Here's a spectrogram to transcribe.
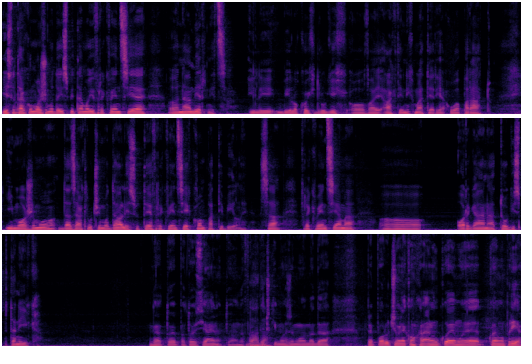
Isto tako možemo da ispitamo i frekvencije namirnica ili bilo kojih drugih ovaj aktivnih materija u aparatu. I možemo da zaključimo da li su te frekvencije kompatibilne sa frekvencijama organa tog ispitanika. Da, to je, pa to je sjajno. To onda faktički da, da. možemo odmah da preporučimo nekom hranu koja mu, je, koja mu prija.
